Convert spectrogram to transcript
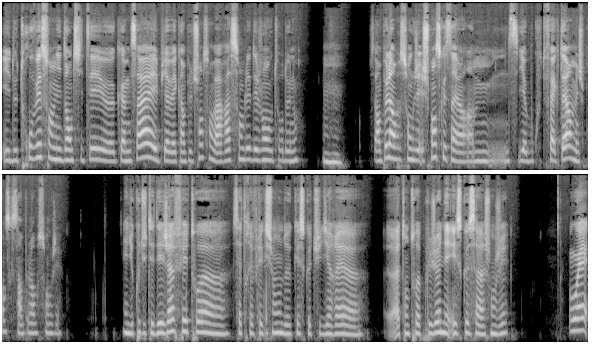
et de trouver son identité euh, comme ça. Et puis avec un peu de chance, on va rassembler des gens autour de nous. Mhm. C'est un peu l'impression que j'ai. Je pense que c'est il y a beaucoup de facteurs, mais je pense que c'est un peu l'impression que j'ai. Et du coup, tu t'es déjà fait toi cette réflexion de qu'est-ce que tu dirais à ton toi plus jeune et est-ce que ça a changé? Ouais,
